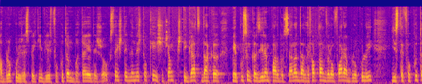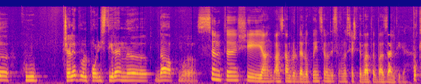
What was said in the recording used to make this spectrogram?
a blocului respectiv, e făcută în bătaie de joc, stai și te gândești, ok, și ce am câștigat dacă mi-e pus încălzire în pardoseală, dar de fapt anveloparea blocului este făcută cu celebrul polistiren, uh, da... Sunt uh, și ansambluri de locuințe unde se folosește vată bazaltică. Ok,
